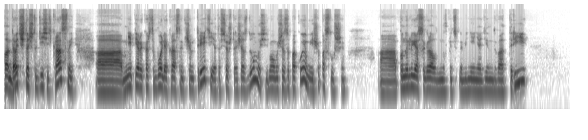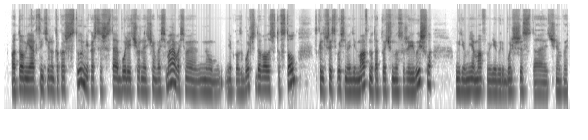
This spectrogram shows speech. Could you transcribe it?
Ладно, давайте считать, что 10 красный. А, мне первый кажется более красным, чем третий. Это все, что я сейчас думаю. Седьмого мы сейчас запакуем и еще послушаем. А, по нулю я сыграл, ну, в принципе, на объединение 1, 2, 3. Потом я акцентирую только шестую. Мне кажется, шестая более черная, чем восьмая. Восьмая, ну, мне показалось, больше давалось, что в стол. Сказали 6, 8, 1 маф, но так точно у нас уже и вышло. Где у меня маф, я говорю, больше шестая, чем восьмая.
